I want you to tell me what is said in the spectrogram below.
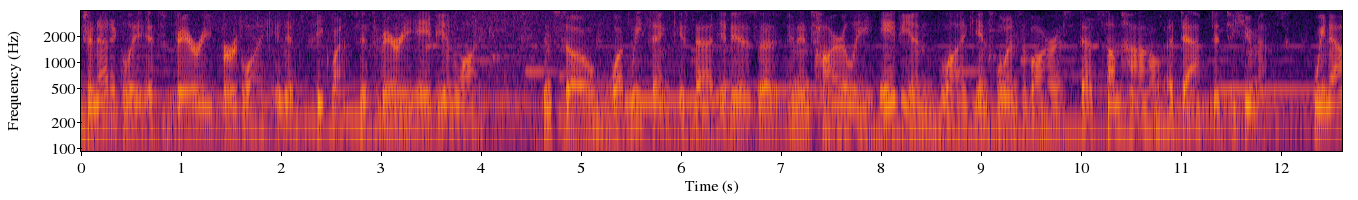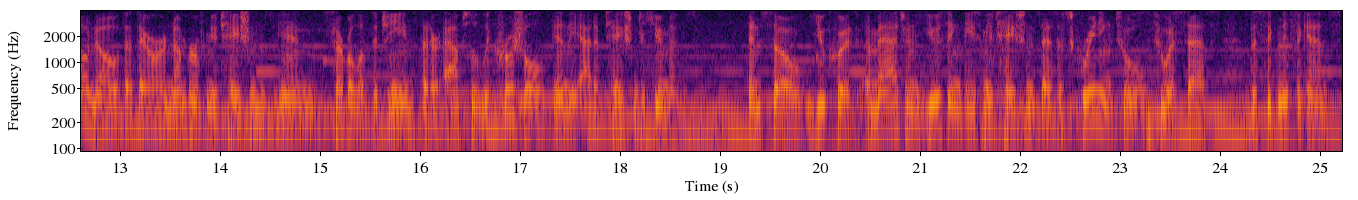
genetically it's very bird like in its sequence. It's very avian like. And so, what we think is that it is a, an entirely avian like influenza virus that somehow adapted to humans. We now know that there are a number of mutations in several of the genes that are absolutely crucial in the adaptation to humans. And so you could imagine using these mutations as a screening tool to assess the significance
